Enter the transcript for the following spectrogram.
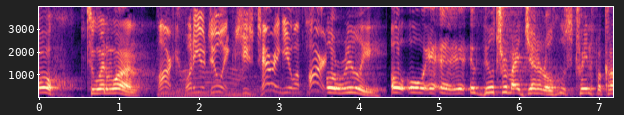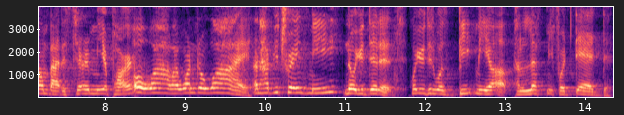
Oh! Two and one. Mark, what are you doing? She's tearing you apart! Oh, really? Oh, oh, eh, eh, eh, uh, Viltrumite General, who's trained for combat, is tearing me apart? Oh, wow, I wonder why. And have you trained me? No, you didn't. What you did was beat me up and left me for dead.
